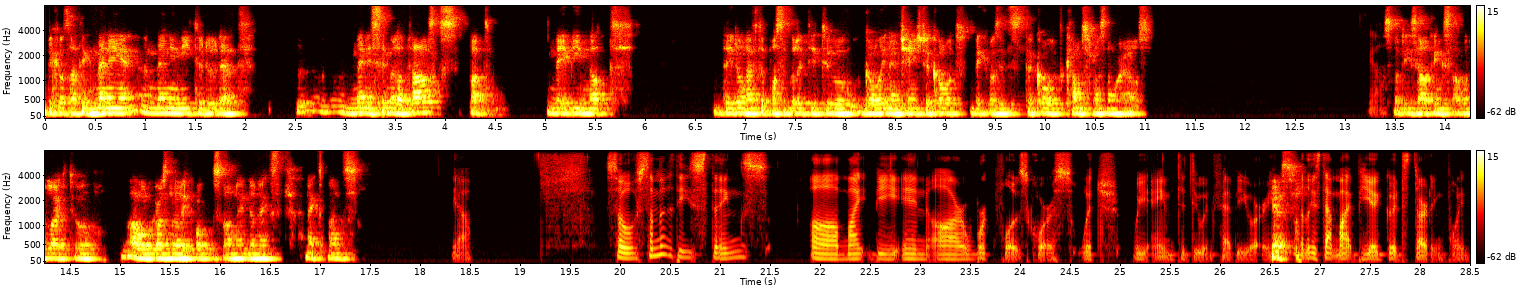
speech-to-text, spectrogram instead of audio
Because I think many many need to do that, many similar tasks, but maybe not. They don't have the possibility to go in and change the code because it's the code comes from somewhere else. So these are things I would like to, I will personally focus on in the next next months. Yeah. So some of these things uh, might be in our workflows course, which we aim to do in February. Yes. At least that might be a good starting point.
